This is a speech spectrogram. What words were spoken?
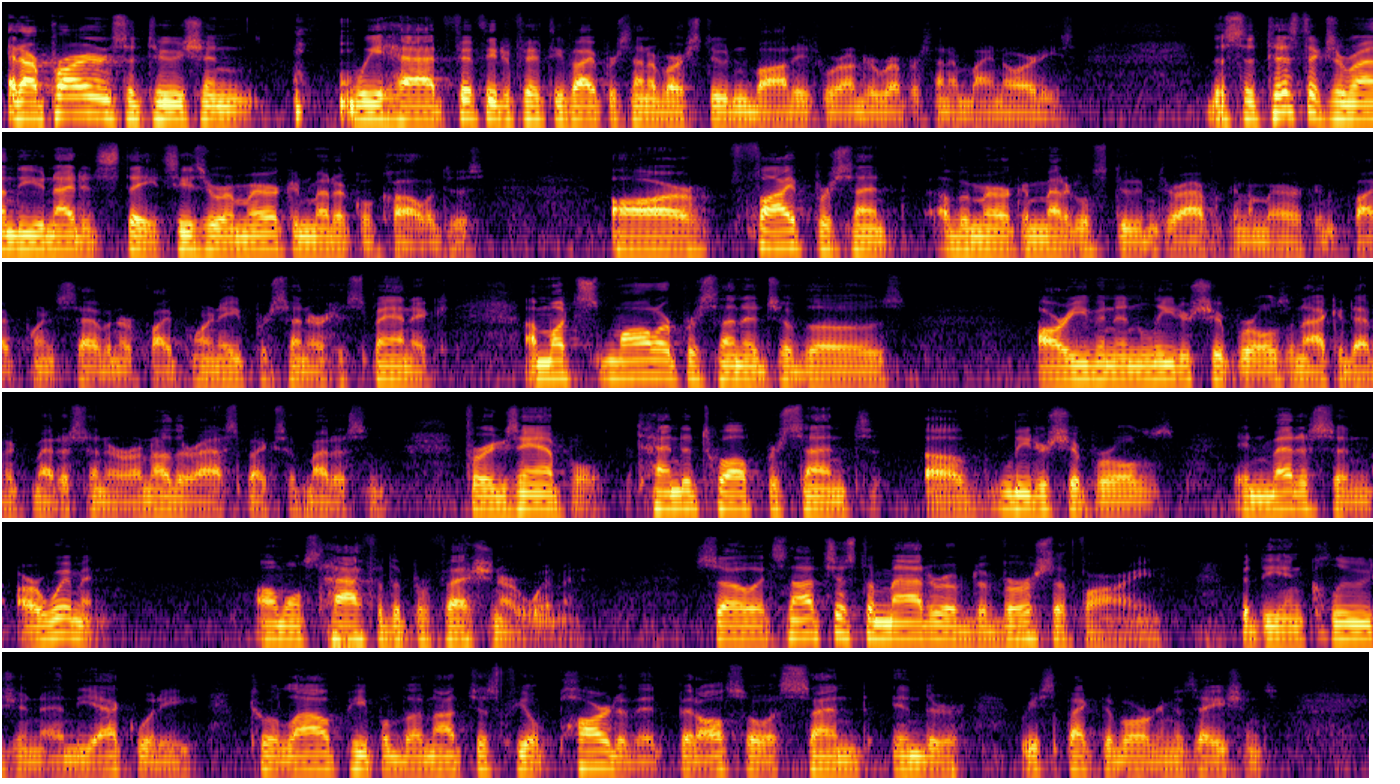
at our prior institution, we had 50 to 55% of our student bodies were underrepresented minorities. The statistics around the United States, these are American medical colleges, are 5% of American medical students are African American, 5.7 or 5.8% are Hispanic. A much smaller percentage of those are even in leadership roles in academic medicine or in other aspects of medicine. For example, 10 to 12% of leadership roles in medicine are women. Almost half of the profession are women. So it's not just a matter of diversifying, but the inclusion and the equity to allow people to not just feel part of it, but also ascend in their respective organizations.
